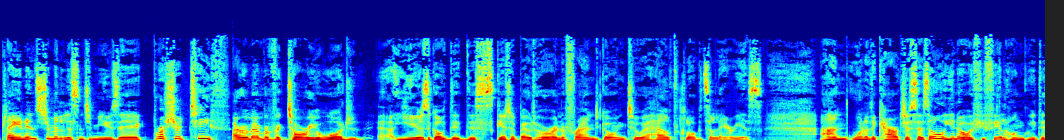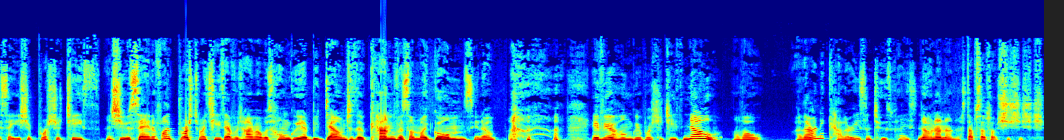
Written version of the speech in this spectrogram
play an instrument, listen to music, brush your teeth. I remember Victoria Wood uh, years ago did this skit about her and a friend going to a health club. It's hilarious. And one of the characters says, Oh, you know, if you feel hungry, they say you should brush your teeth. And she was saying, If I brushed my teeth every time I was hungry, I'd be down to the canvas on my gums, you know? if you're hungry, brush your teeth. No. Although, are there any calories in toothpaste? No, no, no, no. Stop, stop, stop. Shh, shh, shh.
